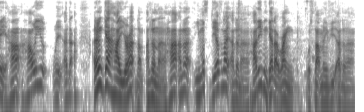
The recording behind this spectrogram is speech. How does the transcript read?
Wait, how how are you? Wait, I don't, I don't get how you're at them. I don't know. How I don't. You must. Do you have like I don't know? How do you even get that rank with that many views? I don't know.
